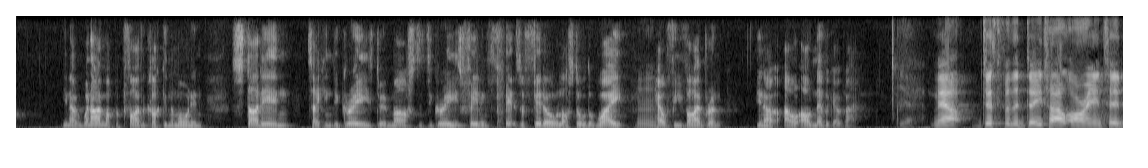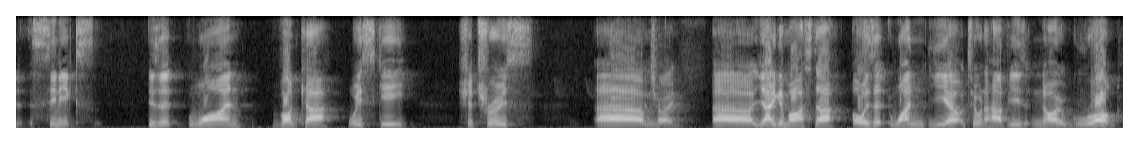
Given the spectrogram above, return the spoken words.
you know, when I'm up at five o'clock in the morning studying, taking degrees, doing master's degrees, feeling fit as a fiddle, lost all the weight, healthy, vibrant, you know, I'll, I'll never go back. Yeah. Now, just for the detail-oriented cynics, is it wine, vodka, whiskey, chartreuse, um, Patron. uh, Jägermeister, or is it one year or two and a half years no grog?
